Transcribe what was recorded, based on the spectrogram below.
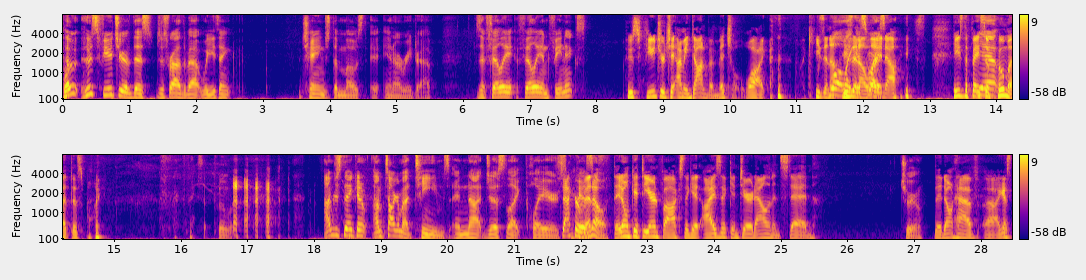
Who, whose future of this, just right off the bat, what do you think changed the most in our redraft? Is it Philly, Philly and Phoenix? Whose future? Cha- I mean, Donovan Mitchell. Why? like he's in Well, he's like, in as LA as- now. He's he's the face Yeah. of Puma at this point. Face of Puma. I'm just thinking. I'm talking about teams and not just like players. Sacramento. Because- They don't get De'Aaron Fox. They get Isaac and Jarrett Allen instead. True. They don't have. Uh, I guess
